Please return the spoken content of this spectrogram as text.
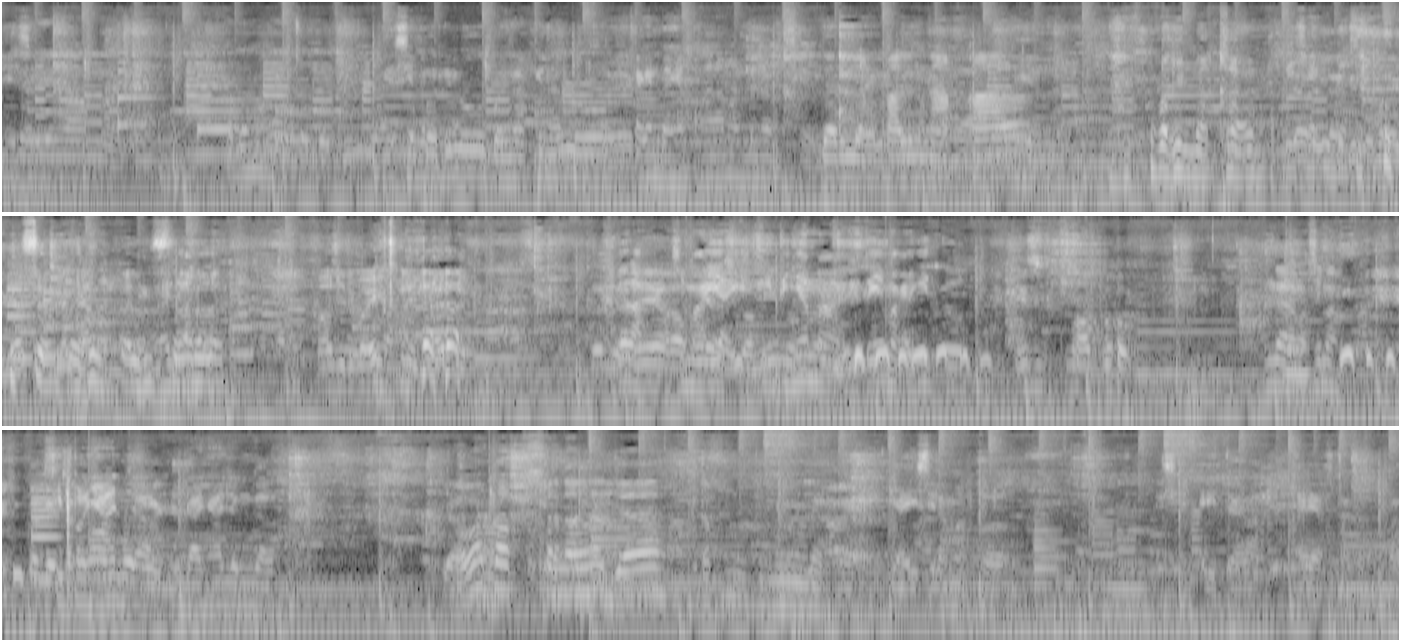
Iya cari nyaman. Padahal mah makanya coba dulu. Iya sih, coba dulu banyakin dulu. Pengen banyak pengalaman bener. Sih dari yang paling nakal. Iya, bener. paling nakal. Tapi saya udah yang paling salah. Masih dibaik enggak lah cuma ya intinya mah intinya mah kayak gitu. Mabok enggak maksudnya mah simpelnya aja mudahnya aja enggak lah gak apa kenal aja. Kita udah kayak ya istilah mah ya itu lah kayak semacam apa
